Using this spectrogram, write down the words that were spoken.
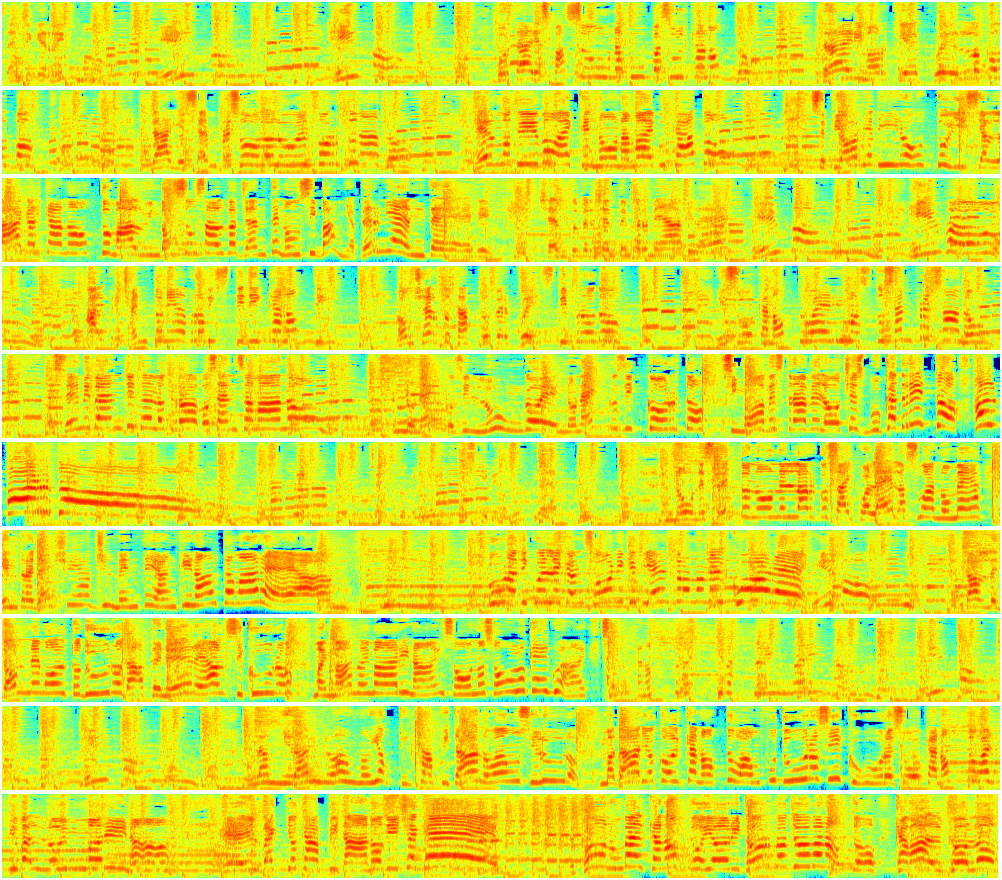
Senti che ritmo. Hip-ho, hip-ho. Portare a spasso una pupa sul canotto, i rimorchi e quello col botto. Dario è sempre solo lui il fortunato, e il motivo è che non ha mai bucato. Se piove a dirotto gli si allaga il canotto, ma lui indossa un salvagente, non si bagna per niente. 100% impermeabile, eh? Hip-ho, hip-ho. Altri cento ne avrò visti di canotti, ho un certo tatto per questi prodotti. Il suo canotto te lo trovo senza mano. Non è così lungo e non è così corto, si muove straveloce, sbuca dritto al porto! 100 milioni di dischi eh? Non è stretto, non è largo, sai qual è la sua nomea? Entra ed esce agilmente anche in alta marea. Mm, una di quelle canzoni che ti entrano nel cuore. Io dalle donne molto duro da tenere al sicuro, ma in mano ai marinai sono solo che guai. Se il canotto è più bello in marina, Io, io. l'ammiraglio ha uno yacht, il capitano ha un siluro, ma Dario col canotto ha un futuro sicuro. Il suo canotto è il più bello in marina, e il vecchio capitano dice che con un bel canotto io ritorno giovanotto, cavalco l'onda,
